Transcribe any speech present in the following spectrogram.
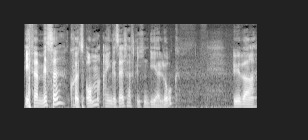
Ich vermisse kurzum einen gesellschaftlichen Dialog über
